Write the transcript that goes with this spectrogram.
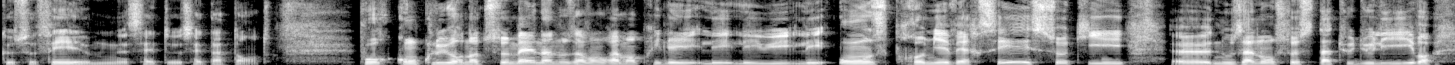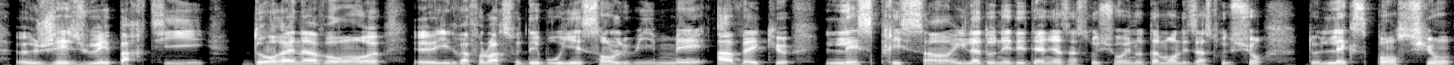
que se fait euh, cette, cette attente pour conclure notre semaine, hein, nous avons vraiment pris les, les, les, les 11 premiers versets, ceux qui euh, nous annoncent le statut du livre. Jésus est parti, Dorénavant, euh, euh, il va falloir se débrouiller sans lui, mais avec euh, l'Esprit Saint. Il a donné des dernières instructions et notamment des instructions de l'expansion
